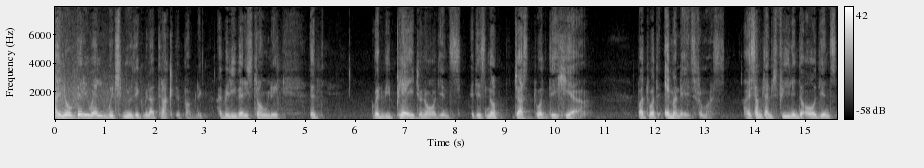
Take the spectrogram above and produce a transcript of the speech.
I know very well which music will attract the public. I believe very strongly that when we play to an audience, it is not just what they hear, but what emanates from us. I sometimes feel in the audience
